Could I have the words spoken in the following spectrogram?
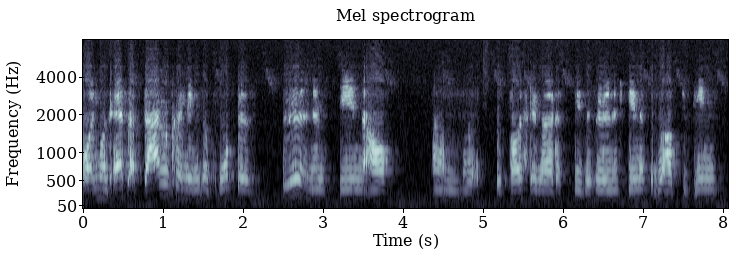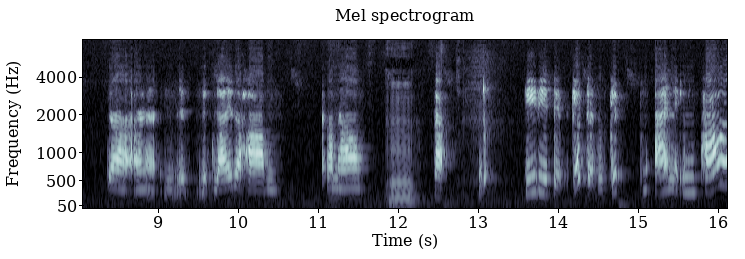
Bäume und erst ab dann können eben so große Höhlen entstehen, auch ähm, so häufiger, dass diese Höhlen entstehen, dass überhaupt die Bienen da eine, eine, eine Bleibe haben. Genau. Mhm. Ja. Die, die es jetzt gibt, also es gibt ein, ein paar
